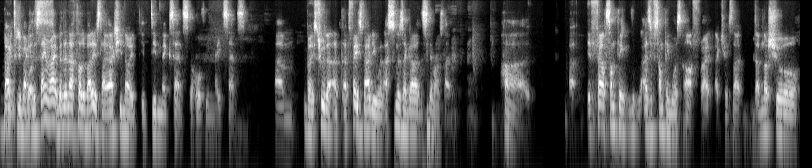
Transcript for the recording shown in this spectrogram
back to be she back at the same right? But then i thought about it it's like actually no it, it didn't make sense. The whole thing made sense. Um but it's true that at, at face value when as soon as i got out of the cinema i was like huh Uh, it felt something as if something was off right? Like it was like i'm not sure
